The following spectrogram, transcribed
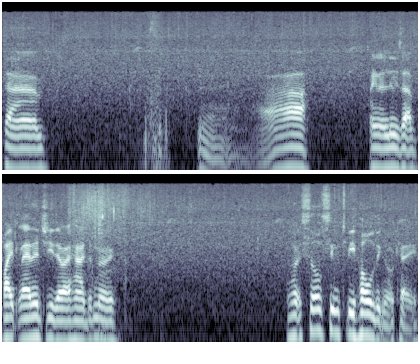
damn. Ah. I'm going to lose that vital energy that I had, didn't I? Oh, it still seems to be holding okay.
